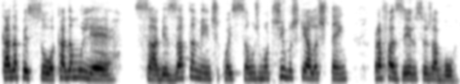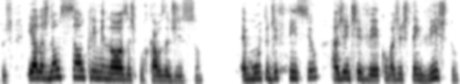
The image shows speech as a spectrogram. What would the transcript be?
Cada pessoa, cada mulher sabe exatamente quais são os motivos que elas têm para fazer os seus abortos. E elas não são criminosas por causa disso. É muito difícil a gente ver, como a gente tem visto,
